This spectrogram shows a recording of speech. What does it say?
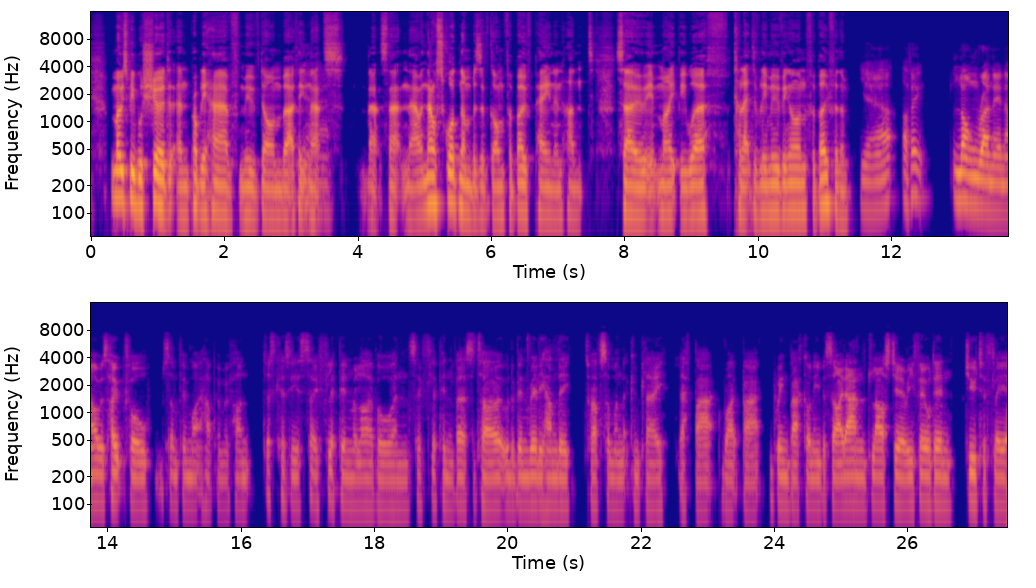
most people should and probably have moved on, but I think yeah. that's that's that now. And now squad numbers have gone for both Payne and Hunt, so it might be worth collectively moving on for both of them. Yeah, I think long running, I was hopeful something might happen with Hunt just because he is so flipping reliable and so flipping versatile. It would have been really handy to have someone that can play left back, right back, wing back on either side. And last year he filled in dutifully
